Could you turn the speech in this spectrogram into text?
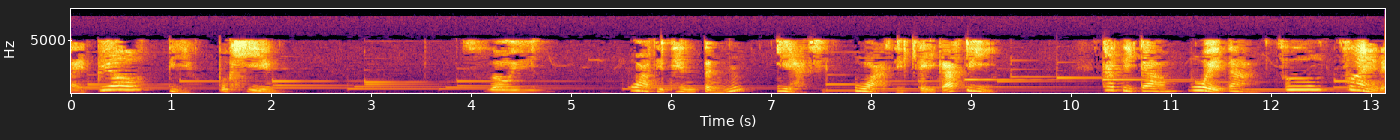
代表着不幸，所以我伫天堂，也是活伫地狱里，家己敢袂当主宰呢？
